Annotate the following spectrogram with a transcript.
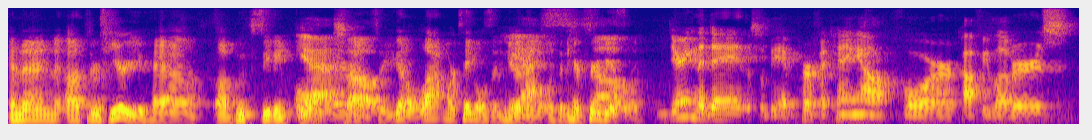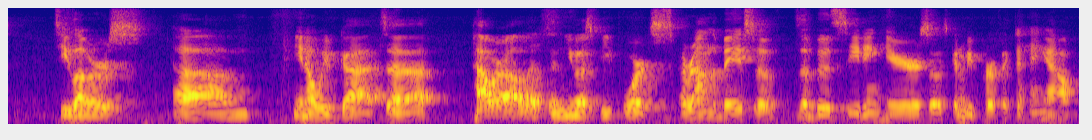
And then uh, through here you have uh, booth seating all Yeah, the way so- around. So you got a lot more tables in here than what was in here previously. So, previously. during the day, this will be a perfect hangout for coffee lovers, tea lovers. Um, you know, we've got uh, power outlets and USB ports around the base of the booth seating here, so it's going to be perfect to hang out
